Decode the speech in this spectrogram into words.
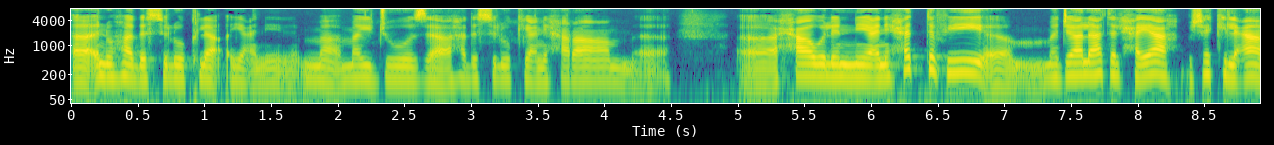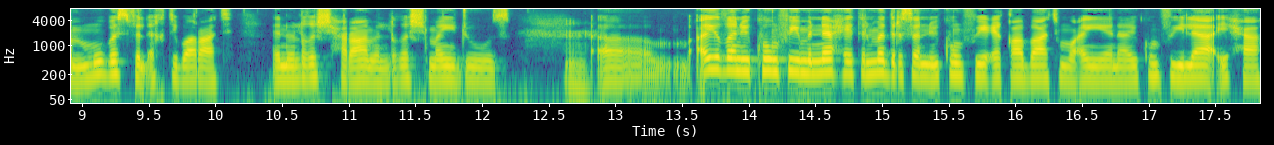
آه إنه هذا السلوك لا يعني ما, ما يجوز آه هذا السلوك يعني حرام آه آه، احاول اني يعني حتى في مجالات الحياة بشكل عام مو بس في الاختبارات إنه الغش حرام الغش ما يجوز. أيضا يكون في من ناحية المدرسة إنه يكون في عقابات معينة يكون في لائحة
